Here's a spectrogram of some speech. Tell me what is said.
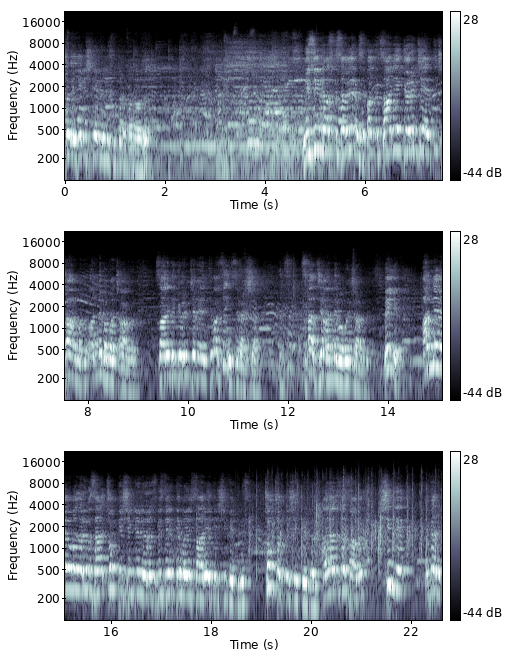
şöyle genişleyebiliriz bu tarafa doğru. Müziği biraz kısabilir misin? Bakın sahneye görünce elti çağırmadım. Anne baba çağırdım. Sahnede görünce ve elti varsa insin aşağı. Sadece anne baba çağırdı. Peki. Anne ve babalarımıza çok teşekkür ediyoruz. Bizleri kırmayıp sahneye teşrif ettiniz. Çok çok teşekkür ediyoruz. Ayağınıza sağlık. Şimdi efendim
